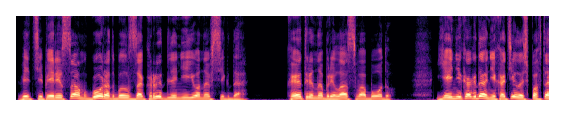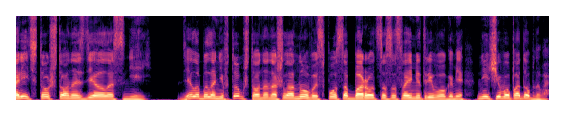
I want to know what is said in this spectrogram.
Ведь теперь и сам город был закрыт для нее навсегда. Кэтрин обрела свободу. Ей никогда не хотелось повторить то, что она сделала с ней. Дело было не в том, что она нашла новый способ бороться со своими тревогами, ничего подобного.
